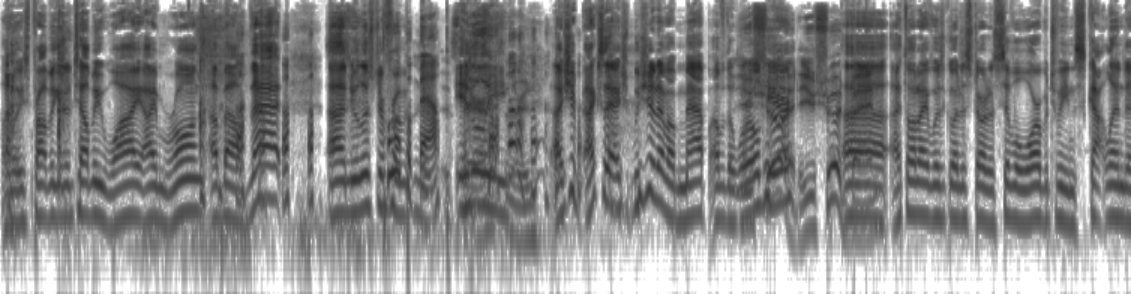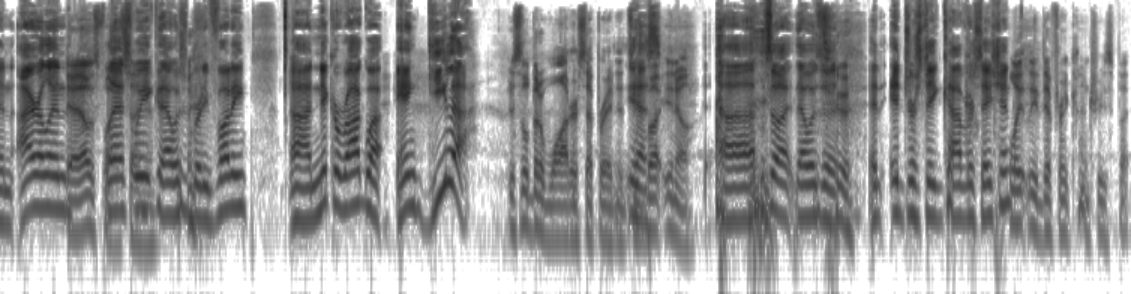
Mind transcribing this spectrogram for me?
Although he's probably going to tell me why I'm wrong about that. Uh, new listener Pull from up a map. Italy. I should actually. I should, we should have a map of the You world here. You should, Uh, I thought I was going to start a civil war between Scotland and Ireland. Yeah, that was funny, last Sonia. week. That was pretty funny. Uh, Nicaragua, and Anguilla. There's a little bit of water separated, the two, Yes. but you know, Uh, so that was a, an interesting conversation. completely different countries. But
